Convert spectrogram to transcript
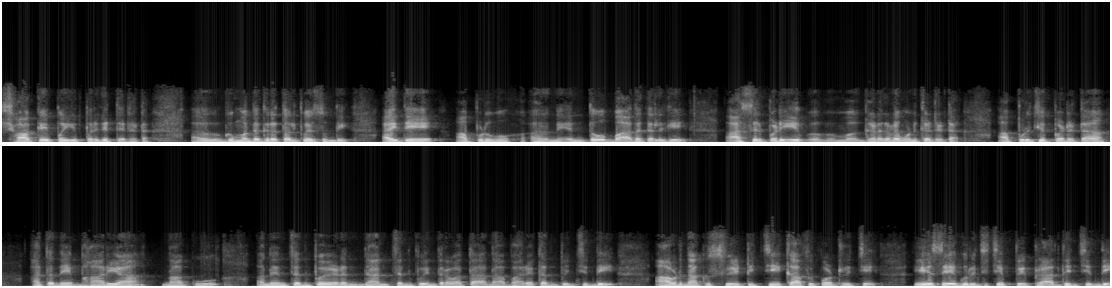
షాక్ అయిపోయి పరిగెత్తాడట. గుమ్మ దగ్గర తలుపేస్తుంది అయితే అప్పుడు ఎంతో బాధ కలిగి ఆశ్చర్యపడి గడగడ వణికాడట. అప్పుడు చెప్పాడట అతని భార్య నాకు నేను చనిపోయాడని దాన్ని చనిపోయిన తర్వాత నా భార్య కనిపించింది. ఆవిడ నాకు స్వీట్ ఇచ్చి కాఫీ పౌడర్ ఇచ్చి ఏసే గురించి చెప్పి ప్రార్థించింది.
